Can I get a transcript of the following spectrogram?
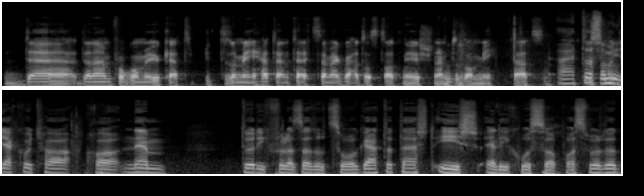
de, de nem fogom őket, mit tudom én, hetente egyszer megváltoztatni, és nem Ugye. tudom mi. Tehát, hát azt mondják, hogy ha, ha nem törik föl az adott szolgáltatást, és elég hosszú a passwordod,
